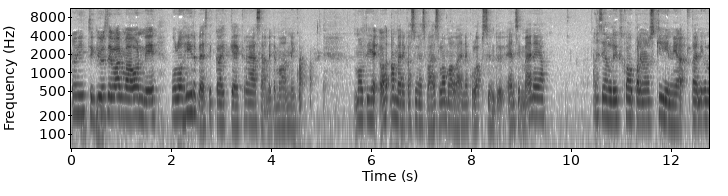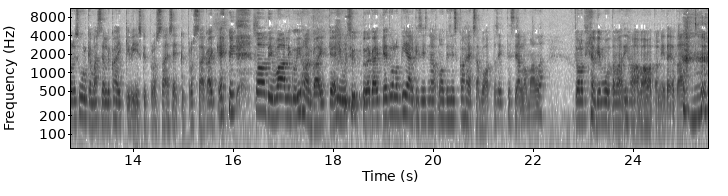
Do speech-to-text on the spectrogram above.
No hitsi, kyllä se varmaan on niin. Mulla on hirveästi kaikkea krääsää, mitä mä oon niinku... Me oltiin Amerikassa yhdessä vaiheessa lomalla ennen kuin lapsi syntyi ensimmäinen ja siellä oli yksi kauppa oli menossa kiinni, ja, tai niin kuin oli sulkemassa, siellä oli kaikki 50 prosenttia ja 70 prosenttia ja kaikkea, niin mä otin vaan niin kuin ihan kaikkea, hiusjuttuja ja kaikkea. Tuolla on vieläkin, siis, no, me oltiin siis kahdeksan vuotta sitten siellä lomalla. Tuolla on vieläkin muutama ihan avaamaton niitä jotain.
